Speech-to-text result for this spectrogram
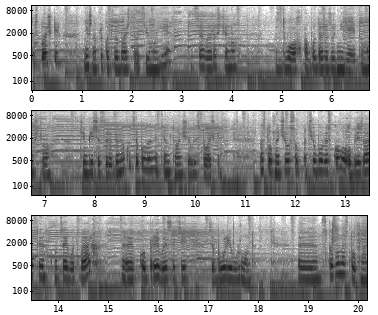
листочки, ніж, наприклад, ви бачите оці мої, то це вирощено з двох або навіть з однієї, тому що чим більше серединок у цибулини, тим тонші листочки. Наступне, чи, чи обов'язково обрізати оцей от верх е, при висадці цибулі в ґрунт. Е, Скажу наступне.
